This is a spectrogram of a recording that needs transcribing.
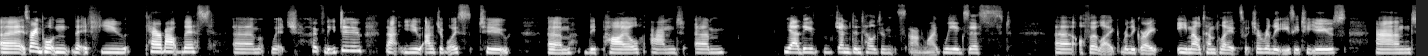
uh it's very important that if you care about this, um, which hopefully you do, that you add your voice to um the pile and um yeah, the gender intelligence and like we exist uh, offer like really great email templates which are really easy to use. And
